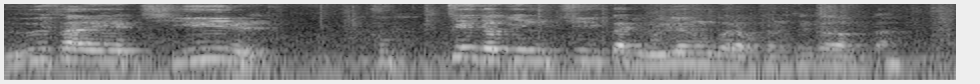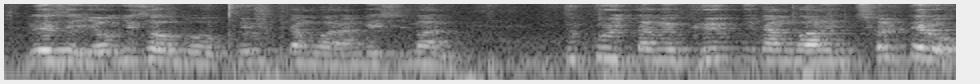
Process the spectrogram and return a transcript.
의사의 지위를 국제적인 지위까지 올려놓은 거라고 저는 생각합니다. 그래서 여기서 뭐 교육부 장관 안 계시지만 듣고 있다면 교육부 장관은 절대로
